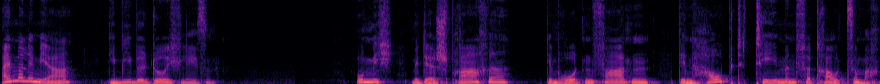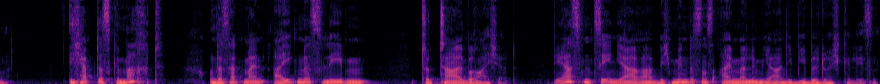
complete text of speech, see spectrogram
Einmal im Jahr die Bibel durchlesen, um mich mit der Sprache, dem roten Faden, den Hauptthemen vertraut zu machen. Ich habe das gemacht und das hat mein eigenes Leben total bereichert. Die ersten zehn Jahre habe ich mindestens einmal im Jahr die Bibel durchgelesen.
